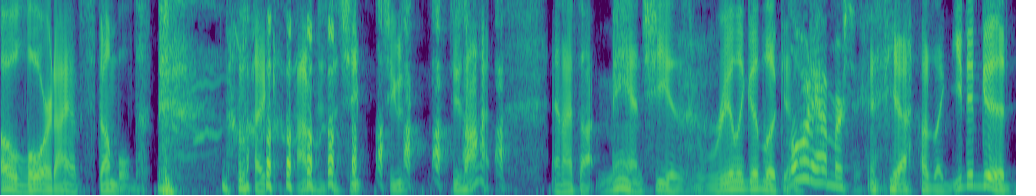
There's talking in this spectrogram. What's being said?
"Oh Lord, I have stumbled." like I'm just, she she was she's hot, and I thought, man, she is really good looking. Lord have mercy. yeah, I was like, you did good,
